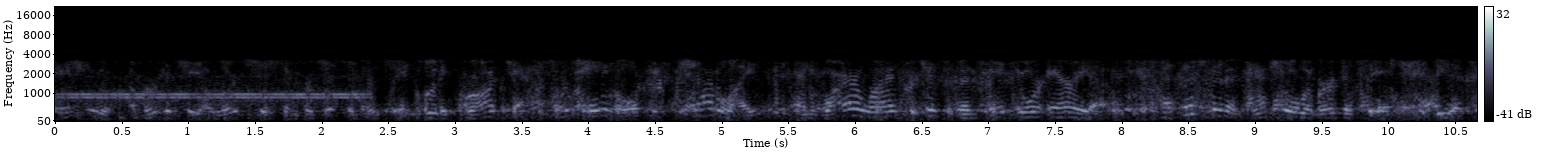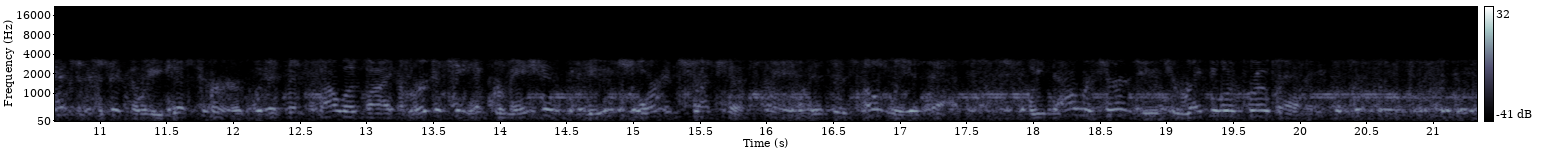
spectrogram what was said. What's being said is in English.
communication with emergency alert system participants, including broadcast, cable, satellite, and wireline participants in your area. Had this been an actual emergency, the attention signal you just heard would have been followed by emergency information, news, or instruction. This is only a test. We now return you to regular programming.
